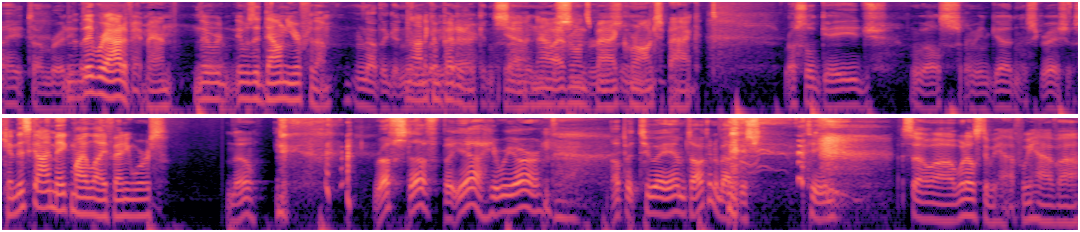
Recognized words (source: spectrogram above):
I hate Tom Brady. They were out of it, man. They were. It was a down year for them. Not they're getting Not a competitor. Yeah. Now everyone's back. Gronk's back. Russell Gage. Who else? I mean, goodness gracious. Can this guy make my life any worse? No. Rough stuff, but yeah, here we are, up at 2 a.m. talking about this team. So uh, what else do we have? We have. Uh,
